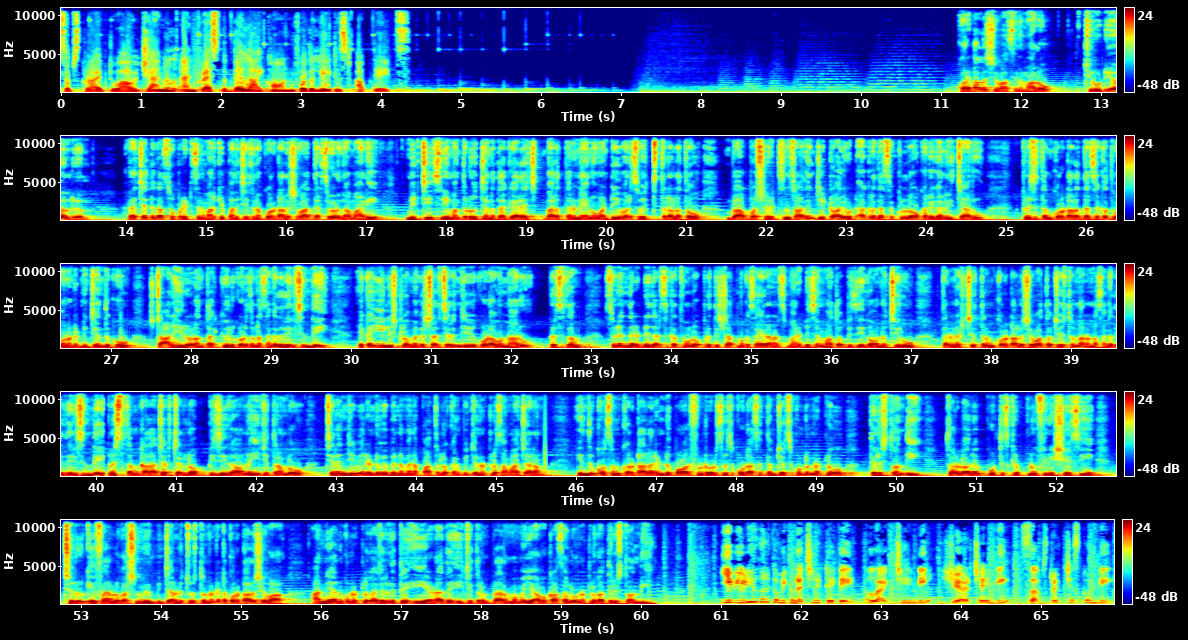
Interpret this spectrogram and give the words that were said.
Subscribe to our channel and press the bell icon for the latest updates. Koratala Siva సినిమాలో Chiru dual role రచయితగా super hit సినిమాకి పనిచేసిన కొరటాల శివ దర్శకుడిగా మారి మిర్చి శ్రీమంతుడు జనతా గ్యారేజ్ భరత్ అని నేను వంటి వరుస చిత్రాలతో బ్లాక్ బస్టర్ హిట్స్ను సాధించి టాలీవుడ్ అగ్రదర్శకుల్లో ఒకరిగా నిలిచారు ప్రస్తుతం కొరటాల దర్శకత్వంలో నటించేందుకు స్టార్ హీరోలంతా క్యూలు కొడుతున్న సంగతి తెలిసిందే. ఇక ఈ లిస్టులో మెగాస్టార్ చిరంజీవి కూడా ఉన్నారు. ప్రస్తుతం సురేందర్ రెడ్డి దర్శకత్వంలో ప్రతిష్టాత్మక సైరా నరసింహారెడ్డి సినిమాతో బిజీగా ఉన్న చిరు తన నెక్స్ట్ చిత్రం కొరటాల శివతో చేస్తున్నారన్న సంగతి తెలిసిందే. ప్రస్తుతం కథా చర్చల్లో బిజీగా ఉన్న ఈ చిత్రంలో చిరంజీవి రెండు విభిన్నమైన పాత్రలో కనిపించినట్లు సమాచారం. ఇందుకోసం కొరటాల రెండు పవర్ఫుల్ రోల్స్ను కూడా సిద్ధం చేసుకుంటున్నట్లు తెలుస్తోంది. త్వరలోనే పూర్తి స్క్రిప్ట్ను ఫినిష్ చేసి చిరుకి ఫైనల్ వర్షన్ వినిపించాలని చూస్తున్నట్ట కొరటాల శివ. అన్ని అనుకున్నట్లుగా జరిగితే ఈ ఏడాది ఈ చిత్రం ప్రారంభమయ్యే అవకాశాలు ఉన్నట్లుగా తెలుస్తోంది. ఈ వీడియో గనక మీకు నచ్చినట్టయితే లైక్ చేయండి షేర్ చేయండి సబ్స్క్రైబ్ చేసుకోండి.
